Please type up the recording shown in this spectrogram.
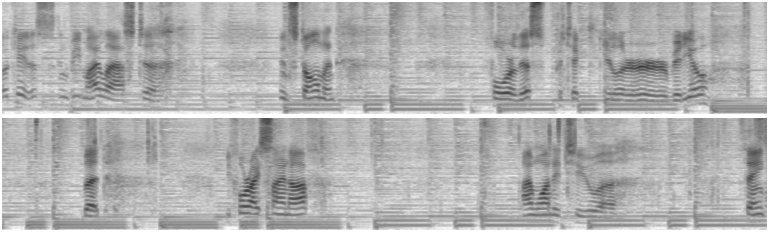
Okay, this is to be my last uh, installment for this particular video. But before I sign off, I wanted to uh, thank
